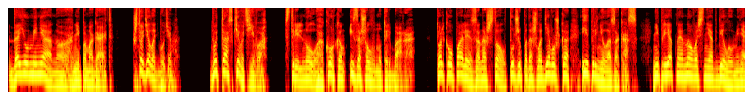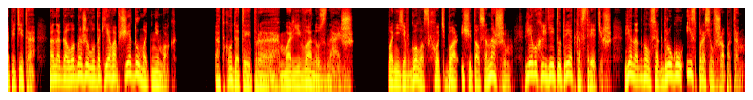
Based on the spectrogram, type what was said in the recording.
Да и у меня, но не помогает. Что делать будем? Вытаскивать его. Стрельнул окурком и зашел внутрь бара. Только упали за наш стол, тут же подошла девушка и приняла заказ. Неприятная новость не отбила у меня аппетита, а на голодный желудок я вообще думать не мог. «Откуда ты про Марью Ивану знаешь?» Понизив голос, хоть бар и считался нашим, левых людей тут редко встретишь, я нагнулся к другу и спросил шепотом.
